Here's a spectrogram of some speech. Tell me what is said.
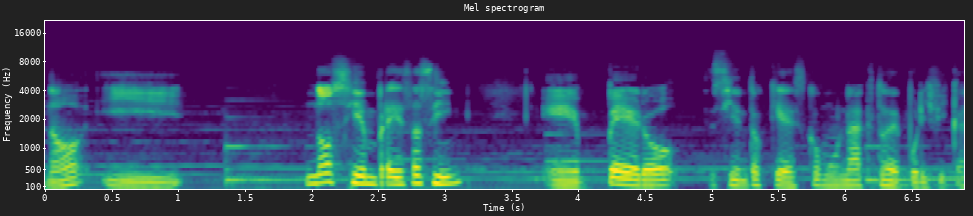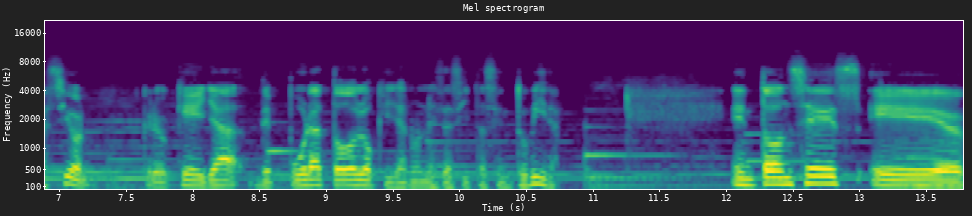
¿no? Y no siempre es así, eh, pero siento que es como un acto de purificación. Creo que ella depura todo lo que ya no necesitas en tu vida. Entonces, eh,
